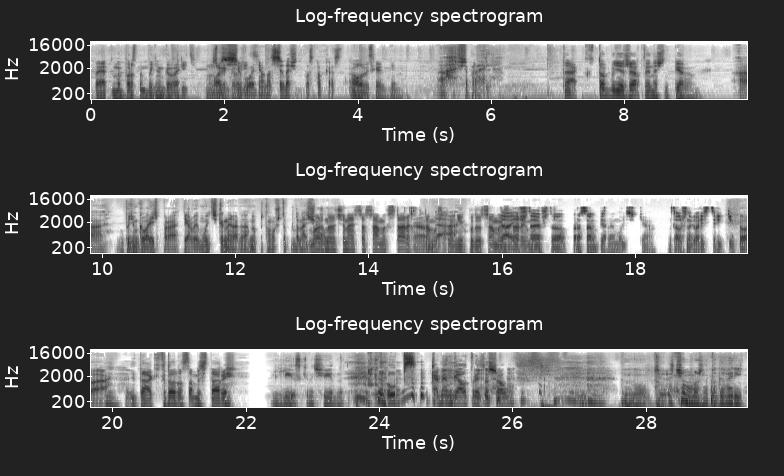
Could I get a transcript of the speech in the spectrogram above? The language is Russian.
поэтому мы просто будем говорить. Много говорить. Сегодня у нас всегда пост подкаст. Always has been. А, все правильно. Так, кто будет жертвой, начнет первым. А, будем говорить про первые мультики, наверное, ну, потому что поначалу... Можно начинать со самых старых, Эм, потому да. что у них будут самые да, я старые считаю, мультики. что про самые первые мультики должны говорить старики. А, Итак, кто у нас самый старый? Лискин, очевидно. Упс, каминг произошел. Ну, о чем можно поговорить?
